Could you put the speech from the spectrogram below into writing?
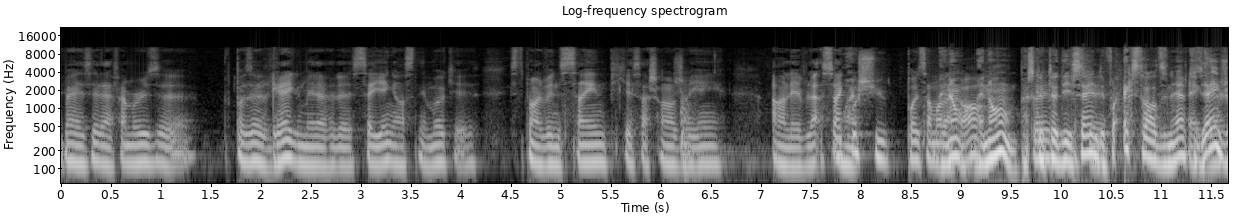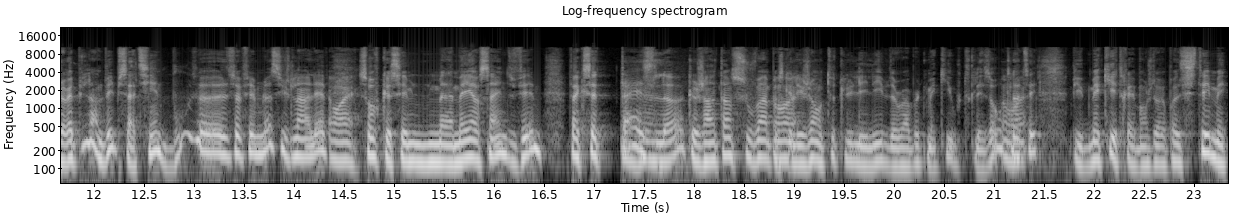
Ben, c'est la fameuse, euh, pas dire règle, mais le, le saying en cinéma que si tu peux enlever une scène puis que ça change rien, enlève-la. Ça, à quoi Ouais. je suis pas nécessairement d'accord. mais non, parce que tu as des scènes que- des fois extraordinaires. Tu dis, hey, j'aurais pu l'enlever, puis ça tient debout, ce, ce film-là, si je l'enlève. Ouais. Sauf que c'est la meilleure scène du film. Fait que cette thèse-là, que j'entends souvent, parce Mhm. Ouais. que les gens ont tous lu les livres de Robert McKee ou tous les autres, là, Ouais. tu sais. Puis McKee est très bon, je devrais pas le citer, mais...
